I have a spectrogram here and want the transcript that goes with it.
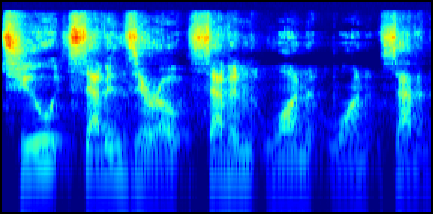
270 7117.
